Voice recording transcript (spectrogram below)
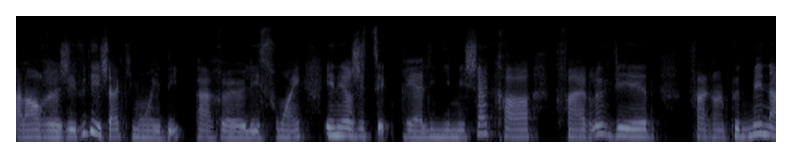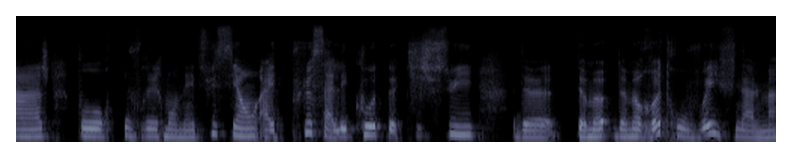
Alors, euh, j'ai vu des gens qui m'ont aidé par euh, les soins énergétiques, réaligner mes chakras, faire le vide, faire un peu de ménage pour ouvrir mon intuition, être plus à l'écoute de qui je suis, de, me, retrouver finalement.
